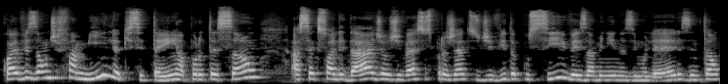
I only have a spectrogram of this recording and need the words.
qual é a visão de família que se tem, a proteção à sexualidade, aos diversos projetos de vida possíveis a meninas e mulheres. Então,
